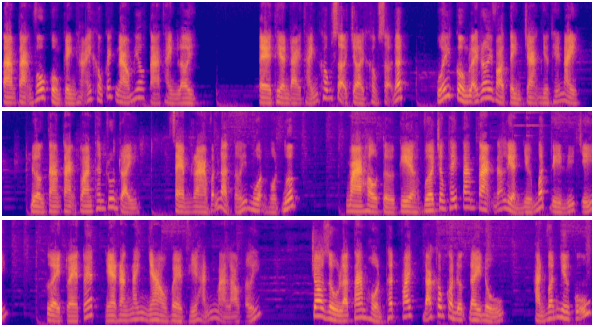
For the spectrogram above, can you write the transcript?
Tam Tạng vô cùng kinh hãi không cách nào miêu tả thành lời. Tề Thiền Đại Thánh không sợ trời không sợ đất, cuối cùng lại rơi vào tình trạng như thế này. Đường Tam Tạng toàn thân run rẩy, xem ra vẫn là tới muộn một bước. Mà hầu tử kia vừa trông thấy Tam Tạng đã liền như mất đi lý trí, cười tuè tuét nhè răng nanh nhào về phía hắn mà lao tới. Cho dù là tam hồn thất phách đã không còn được đầy đủ, hắn vẫn như cũ,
